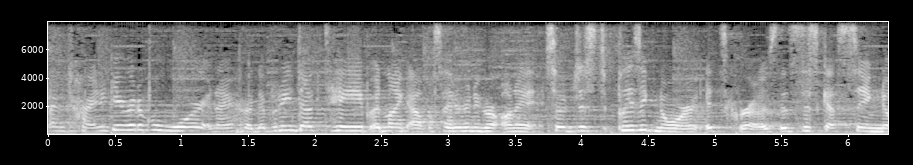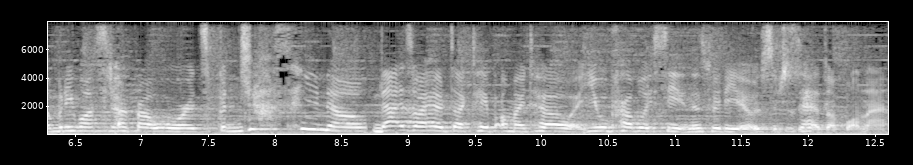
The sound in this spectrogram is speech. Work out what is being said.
I'm trying to get rid of a wart and I heard they're putting duct tape and like apple cider vinegar on it. So just please ignore it. It's gross. It's disgusting. Nobody wants to talk about warts, but just so you know, that is why I have duct tape on my toe. You will probably see it in this video, so just a heads up on that.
